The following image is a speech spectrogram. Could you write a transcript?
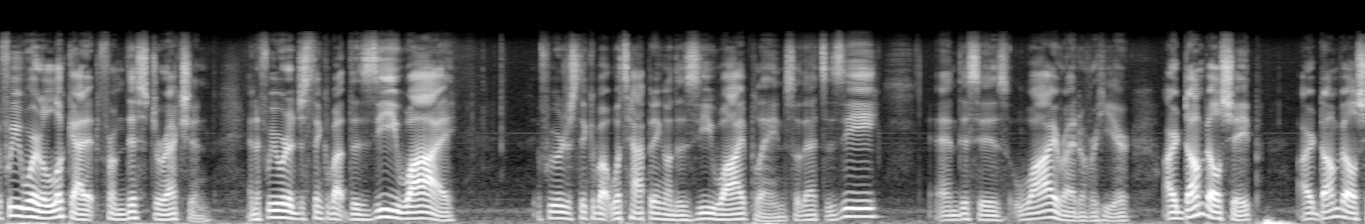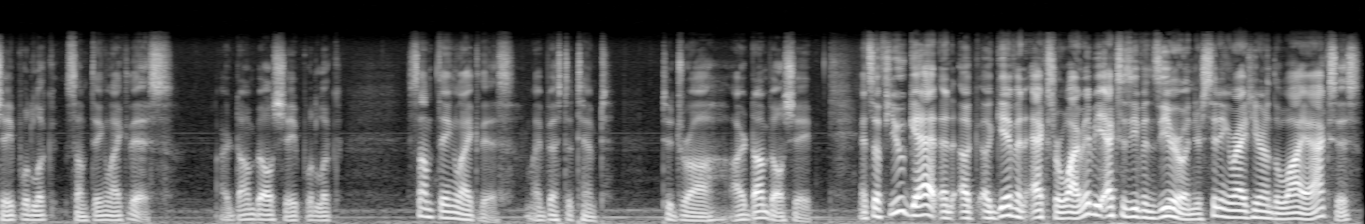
if we were to look at it from this direction, and if we were to just think about the zy if we were to just think about what's happening on the zy plane, so that's z, and this is y right over here, our dumbbell shape, our dumbbell shape would look something like this. Our dumbbell shape would look something like this. My best attempt to draw our dumbbell shape. And so if you get an, a, a given x or y, maybe x is even 0, and you're sitting right here on the y-axis,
